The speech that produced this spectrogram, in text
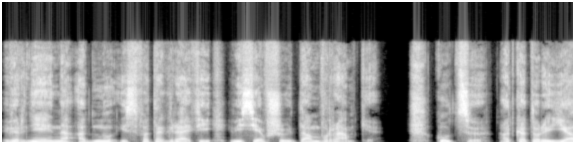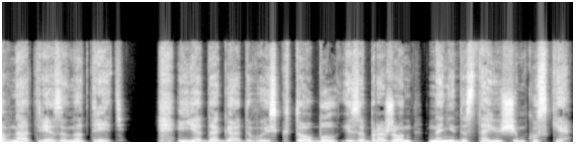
вернее, на одну из фотографий, висевшую там в рамке. Куцию, от которой явно отрезана треть и я догадываюсь, кто был изображен на недостающем куске.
